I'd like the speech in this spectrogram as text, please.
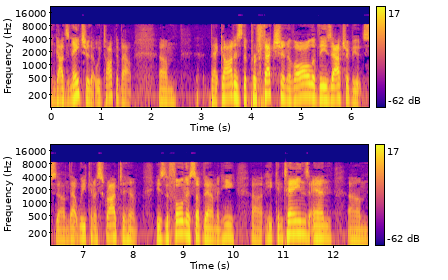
and God's nature that we've talked about, um, that God is the perfection of all of these attributes um, that we can ascribe to Him. He's the fullness of them, and He uh, He contains and um,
